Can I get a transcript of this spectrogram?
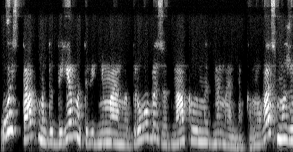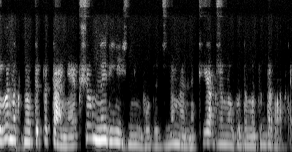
Ось так ми додаємо та віднімаємо дроби з однаковими знаменниками. У вас може виникнути питання, якщо вони різні будуть знаменники, як же ми будемо додавати?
